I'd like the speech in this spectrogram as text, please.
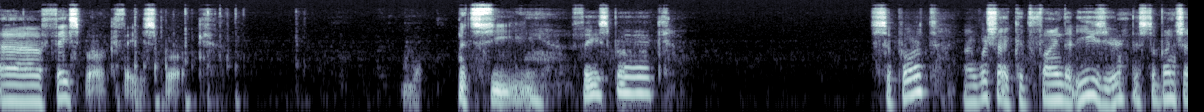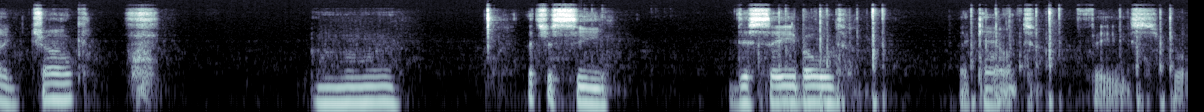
Uh Facebook Facebook. Let's see Facebook. Support? I wish I could find it easier. There's a bunch of junk mm, let's just see. Disabled account Facebook.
